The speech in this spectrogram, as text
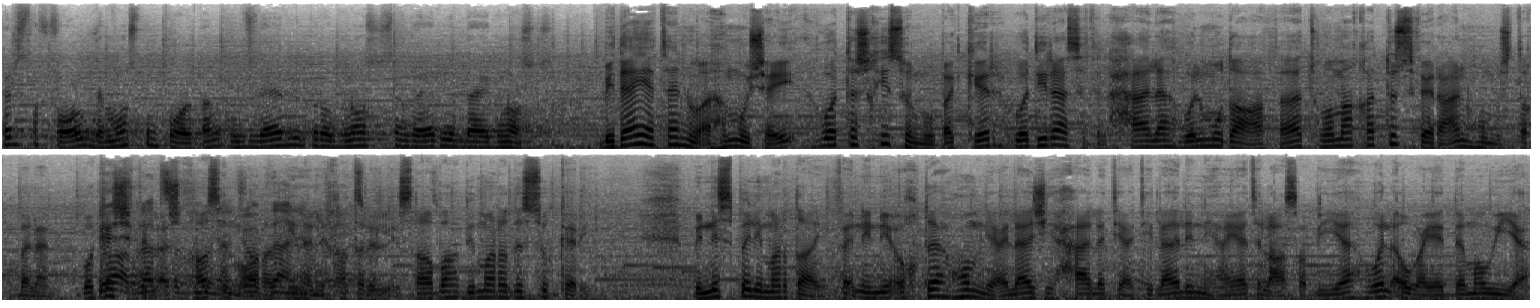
First of all, the most important is the early prognosis and the early diagnosis. بداية وأهم شيء هو التشخيص المبكر ودراسة الحالة والمضاعفات وما قد تسفر عنه مستقبلا وكشف الأشخاص المعرضين لخطر الإصابة بمرض السكري. بالنسبة لمرضاي فإنني أخضعهم لعلاج حالة اعتلال النهايات العصبية والأوعية الدموية.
